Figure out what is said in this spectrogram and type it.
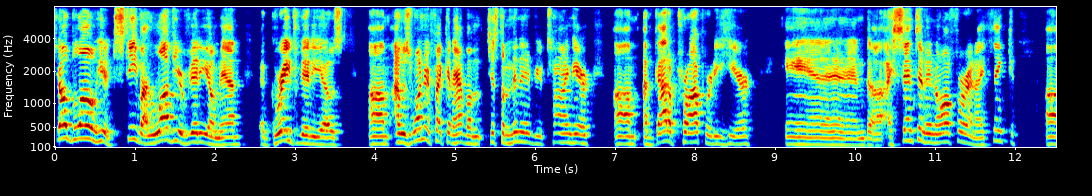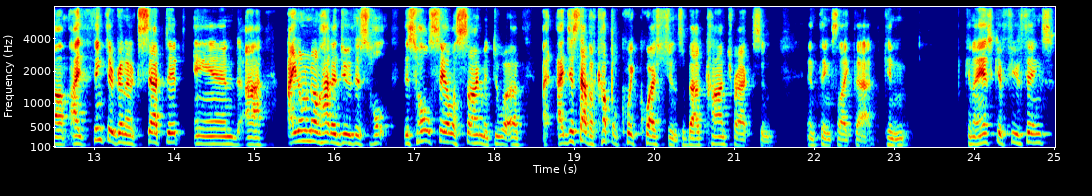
Joe Blow here. Steve, I love your video, man. Uh, Great videos. Um, I was wondering if I could have um, just a minute of your time here. Um, I've got a property here and uh, I sent in an offer and I think um, I think they're going to accept it. And uh, I don't know how to do this whole this wholesale assignment. Do uh, I, I just have a couple quick questions about contracts and and things like that. Can can I ask you a few things?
